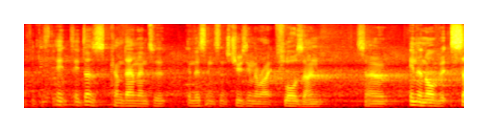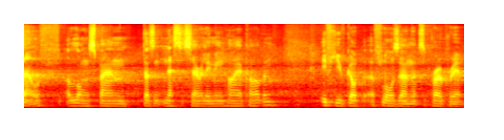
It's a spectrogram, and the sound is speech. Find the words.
I think. It, it does come down then to in this instance, choosing the right floor zone. So, in and of itself, a long span doesn't necessarily mean higher carbon if you've got a floor zone that's appropriate.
